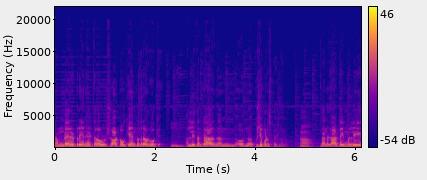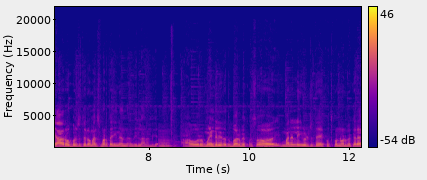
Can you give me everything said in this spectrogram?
ನಮ್ಮ ಡೈರೆಕ್ಟರ್ ಏನು ಹೇಳ್ತಾರೆ ಅವ್ರು ಶಾರ್ಟ್ ಓಕೆ ಅಂತಂದ್ರೆ ಅವ್ರು ಓಕೆ ಅಲ್ಲಿ ತನಕ ನಾನು ಅವ್ರನ್ನ ಖುಷಿ ಪಡಿಸ್ಬೇಕು ನಾನು. ನನಗೆ ಆ ಟೈಮಲ್ಲಿ ಯಾರೊಬ್ಬರ ಜೊತೆ ರೊಮ್ಯಾನ್ಸ್ ಮಾಡ್ತಾ ಇದ್ದೀನಿ ಅನ್ನೋದಿಲ್ಲ ನನಗೆ. ಅವ್ರ ಮೈಂಡಲ್ಲಿ ಇರೋದು ಬರಬೇಕು. ಸೊ ಮನೇಲಿ ಇವಳ ಜೊತೆ ಕೂತ್ಕೊಂಡು ನೋಡ್ಬೇಕಾರೆ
